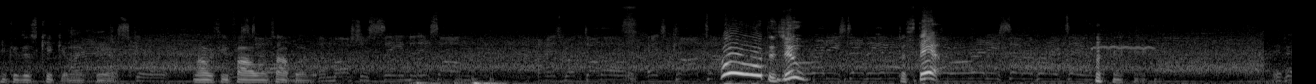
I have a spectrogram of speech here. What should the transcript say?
He could just kick it like that. As long as he fall on top of it. And Marshall's seen that it's on. And it's McDonald. It's Carter. Woo! The juke. The step. If it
